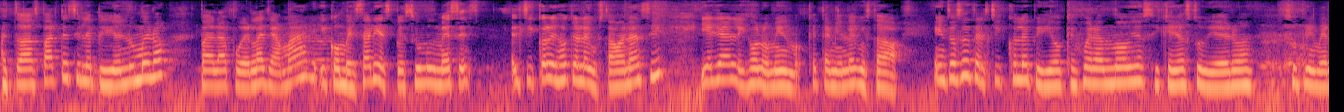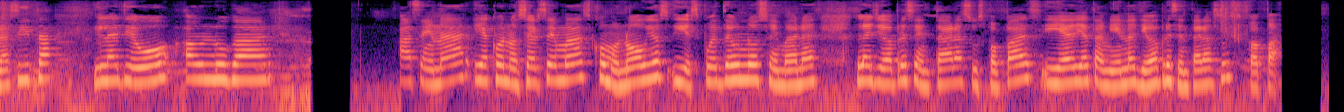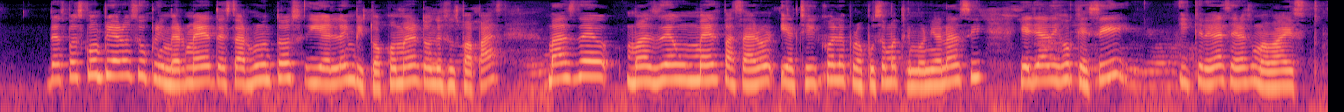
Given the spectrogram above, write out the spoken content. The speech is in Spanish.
a todas partes y le pidió el número para poderla llamar y conversar y después de unos meses el chico le dijo que le gustaba Nancy y ella le dijo lo mismo, que también le gustaba. Entonces el chico le pidió que fueran novios y que ellos tuvieron su primera cita y la llevó a un lugar a cenar y a conocerse más como novios y después de unas semanas la llevó a presentar a sus papás y ella también la llevó a presentar a sus papás. Después cumplieron su primer mes de estar juntos y él la invitó a comer donde sus papás. Más de, más de un mes pasaron y el chico le propuso matrimonio a Nancy y ella dijo que sí y quería decir a su mamá esto.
